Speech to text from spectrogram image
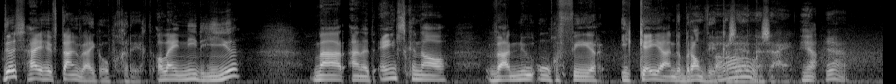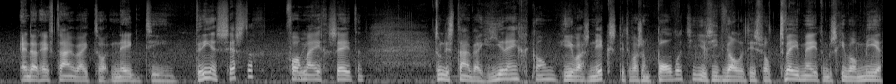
Dus hij heeft tuinwijken opgericht. Alleen niet hier, maar aan het Eemskanaal, waar nu ongeveer IKEA en de brandweerkazerne Oh. zijn. Ja. Ja. En daar heeft Tuinwijk tot 1963 van mij gezeten. Toen is Tuinwijk hierheen gekomen. Hier was niks. Dit was een poldertje. Je ziet wel, het is wel twee meter, misschien wel meer,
